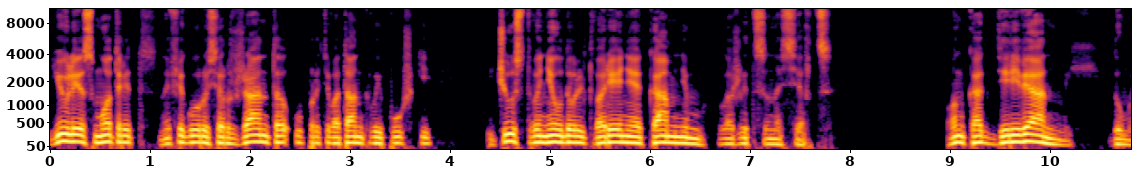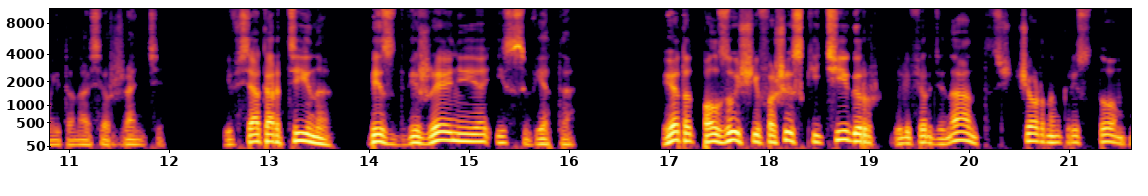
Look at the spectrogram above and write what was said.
Юлия смотрит на фигуру сержанта у противотанковой пушки, и чувство неудовлетворения камнем ложится на сердце. «Он как деревянный», — думает она о сержанте, — «и вся картина без движения и света». И этот ползущий фашистский тигр или Фердинанд с черным крестом,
